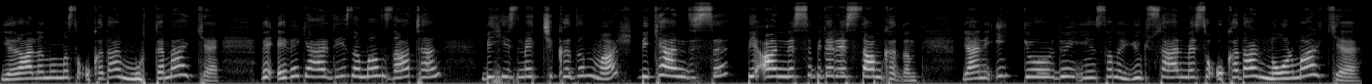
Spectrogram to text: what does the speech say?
yararlanılması o kadar muhtemel ki. Ve eve geldiği zaman zaten Bir hizmetçi kadın var. Bir kendisi, bir annesi, bir de ressam kadın. Yani ilk gördüğü insana yükselmesi o kadar normal ki.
